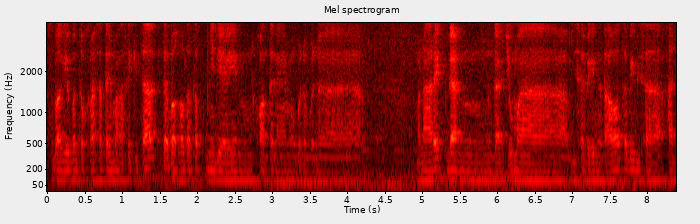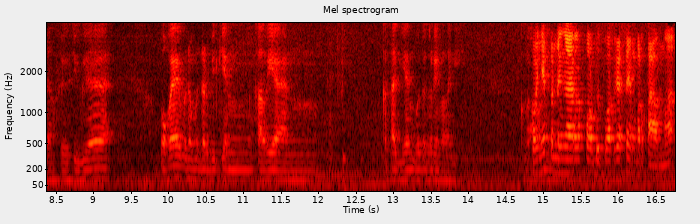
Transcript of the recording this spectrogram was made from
sebagai bentuk rasa terima kasih kita, kita bakal tetap menyediain konten yang emang benar-benar menarik dan nggak cuma bisa bikin ketawa tapi bisa kadang serius juga. Pokoknya benar-benar bikin kalian ketagihan buat dengerin lagi. Pokoknya pendengar Forbit Podcast yang pertama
